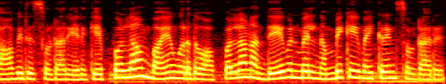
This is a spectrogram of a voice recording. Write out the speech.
தாவிது சொல்கிறாரு எனக்கு எப்போல்லாம் பயம் வருதோ அப்போல்லாம் நான் தேவன் மேல் நம்பிக்கை வைக்கிறேன்னு சொல்கிறாரு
